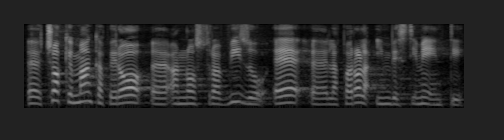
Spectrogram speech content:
Eh, ciò che manca però eh, a nostro avviso è eh, la parola investimenti.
